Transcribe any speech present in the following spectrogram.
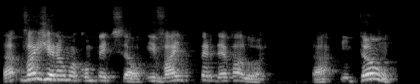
tá? vai gerar uma competição e vai perder valor. Tá? Então,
